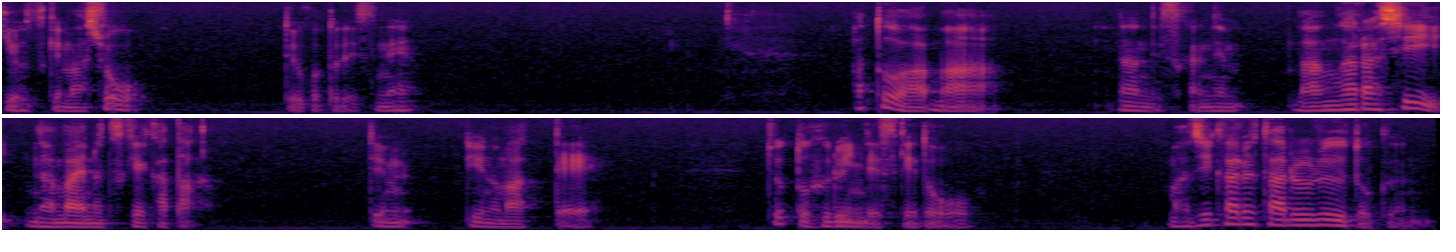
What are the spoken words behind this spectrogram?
気をつけましょうということですね。あとはまあ何ですかね漫画らしい名前の付け方っていうのもあってちょっと古いんですけどマジカルタルルートくん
